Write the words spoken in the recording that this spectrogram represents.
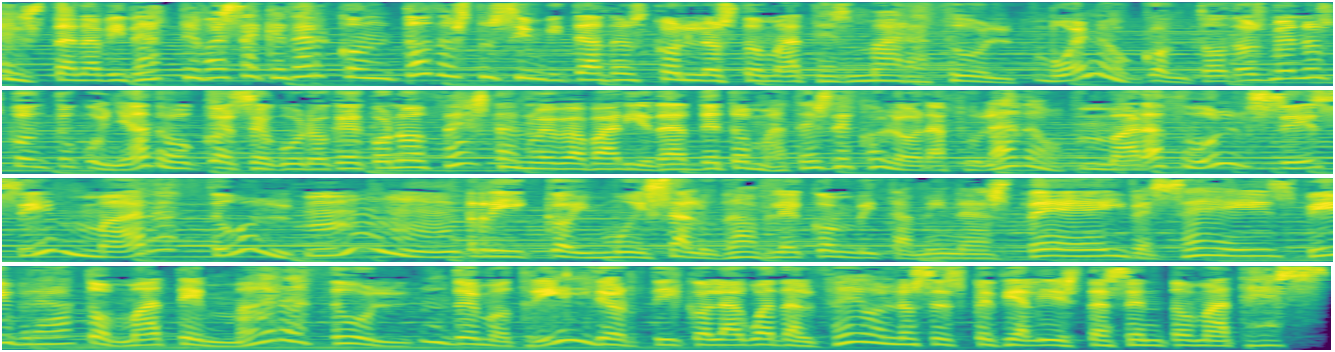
Esta Navidad te vas a quedar con todos tus invitados con los tomates Mar Azul. Bueno, con todos menos con tu cuñado, que seguro que conoce esta nueva variedad de tomates de color azulado. Mar Azul, sí, sí, Mar Azul. Mmm, rico y muy saludable con vitaminas C y B6, fibra, tomate Mar Azul. De Motril, de Hortícola Guadalfeo, los especialistas en tomates.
